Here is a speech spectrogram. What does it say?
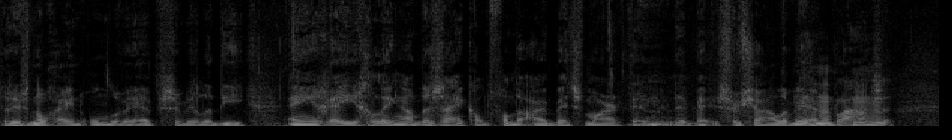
Er is nog één onderwerp. Ze willen die één regeling aan de zijkant van de arbeidsmarkt... en de sociale mhm, werkplaatsen. Mm -hmm.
